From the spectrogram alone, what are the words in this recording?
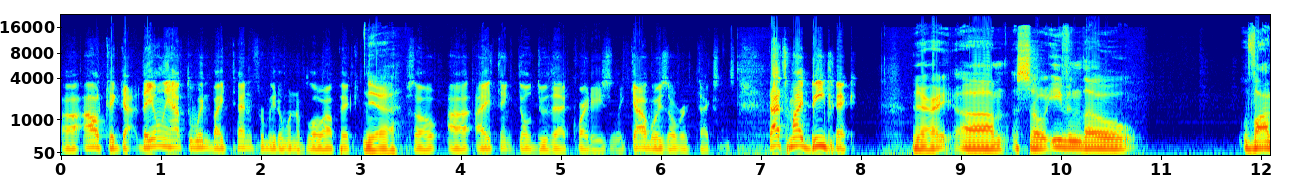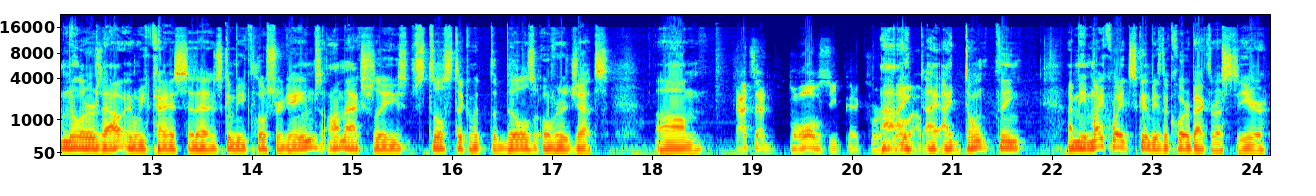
Uh, I'll take that. They only have to win by 10 for me to win a blowout pick. yeah. So uh, I think they'll do that quite easily. Cowboys over Texans. That's my B pick. All right. Um, so even though Von Miller is out, and we kind of said that it's going to be closer games, I'm actually still sticking with the Bills over the Jets. Um, That's a ballsy pick for a I, blowout. I, I don't think. I mean, Mike White's going to be the quarterback the rest of the year.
